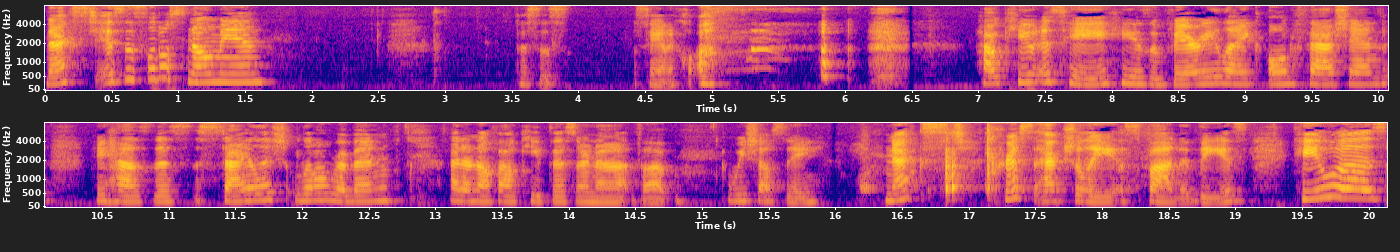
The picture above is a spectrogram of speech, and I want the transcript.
Next is this little snowman. This is Santa Claus. How cute is he? He is a very like old-fashioned. He has this stylish little ribbon. I don't know if I'll keep this or not, but we shall see. Next, Chris actually spotted these. He was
